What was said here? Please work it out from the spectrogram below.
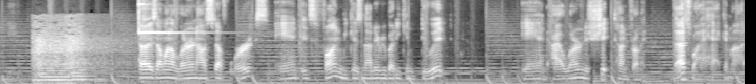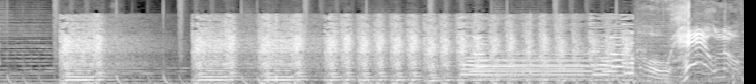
Because I want to learn how stuff works and it's fun because not everybody can do it. And I learned a shit ton from it. That's why I hack and mod. Oh, hell no!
